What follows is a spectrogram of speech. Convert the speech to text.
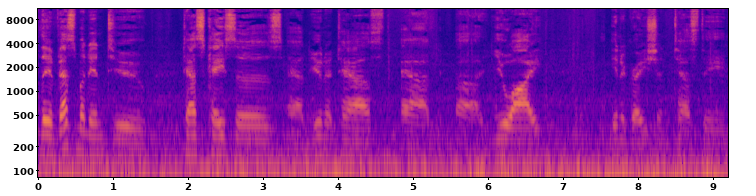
the investment into test cases and unit tests and uh, UI integration testing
